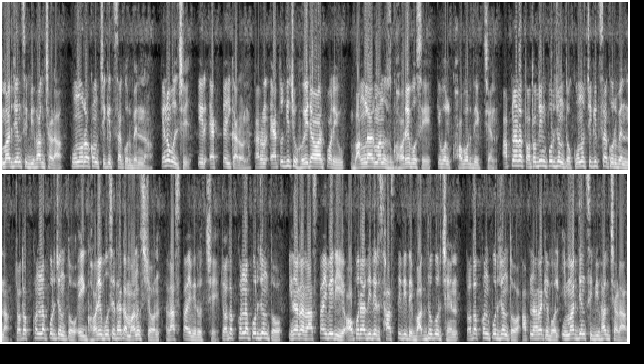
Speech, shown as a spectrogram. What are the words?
ইমার্জেন্সি বিভাগ ছাড়া কোনো রকম চিকিৎসা করবেন না। কেন বলছি? এর একটাই কারণ। কারণ এত কিছু হয়ে যাওয়ার পরেও বাংলার মানুষ ঘরে বসে কেবল খবর দেখছেন। আপনারা ততদিন পর্যন্ত কোনো চিকিৎসা করবেন না। যতক্ষণ না পর্যন্ত এই ঘরে বসে থাকা মানুষজন রাস্তায় বেরোচ্ছে। যতক্ষণ না পর্যন্ত ইনারা রাস্তায় বেরিয়ে অপরাধীদের শাস্তি দিতে বাধ্য করছেন, ততক্ষণ পর্যন্ত আপনারা কেবল ইমার্জেন্সি বিভাগ ছাড়া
